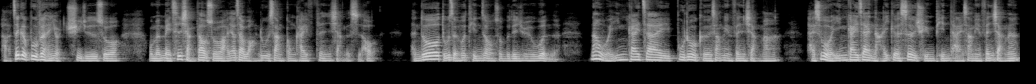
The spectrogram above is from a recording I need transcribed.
好，这个部分很有趣，就是说，我们每次想到说啊，要在网络上公开分享的时候，很多读者或听众说不定就会问了：那我应该在部落格上面分享吗？还是我应该在哪一个社群平台上面分享呢？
